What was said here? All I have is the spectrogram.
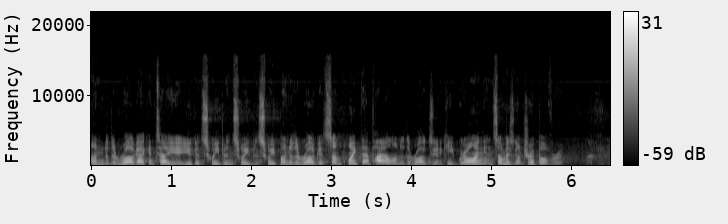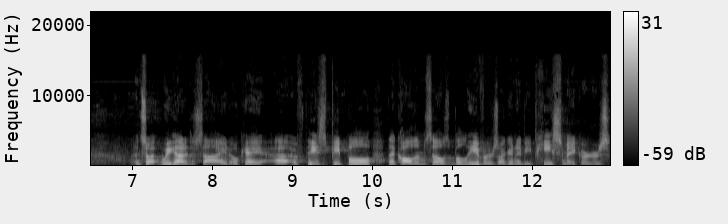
under the rug. I can tell you, you can sweep and sweep and sweep under the rug. At some point, that pile under the rug is going to keep growing and somebody's going to trip over it. And so we got to decide okay, uh, if these people that call themselves believers are going to be peacemakers,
